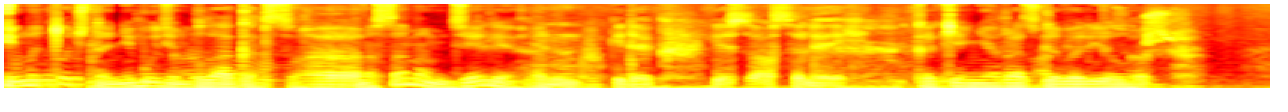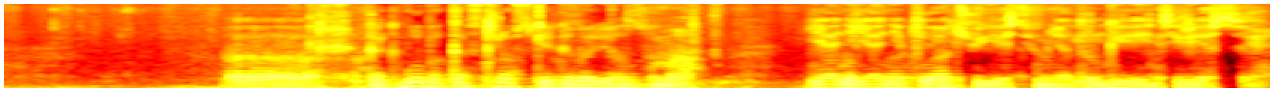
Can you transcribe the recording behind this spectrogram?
И мы точно не будем плакаться. На самом деле, как я не раз говорил, как Боба Костровский говорил, я не, я не плачу, есть у меня другие интересы.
